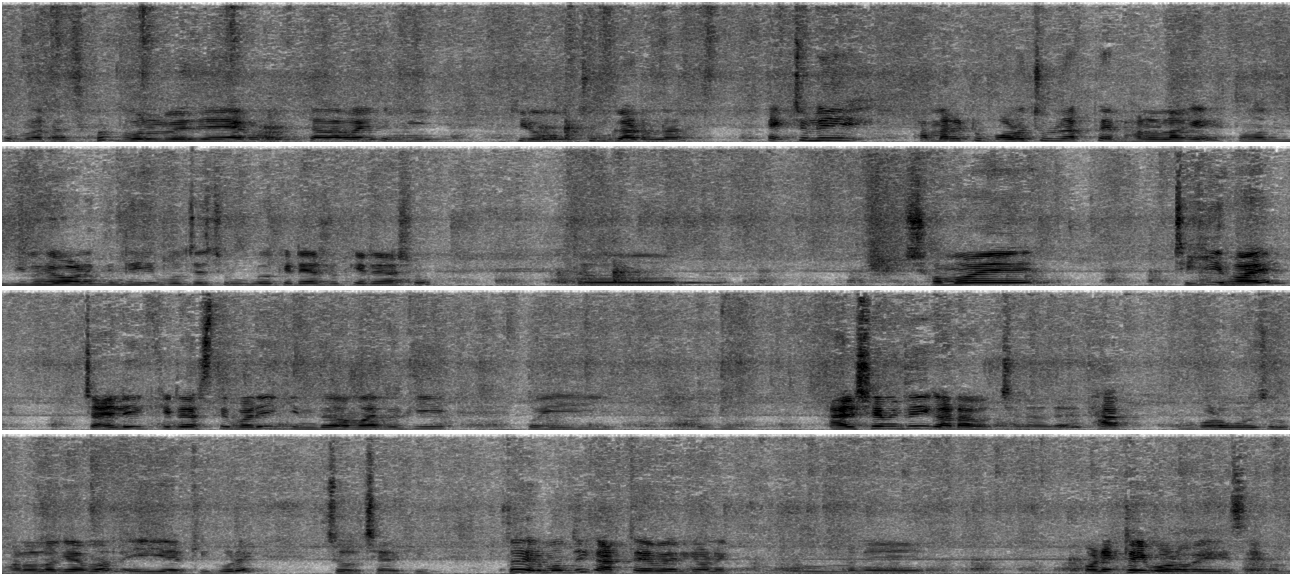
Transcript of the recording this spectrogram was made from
তোমরা হয়তো বলবে যে এখন দাদা ভাই তুমি কীরকম চুল কাটো না। অ্যাকচুয়ালি আমার একটু বড় চুল রাখতে ভালো লাগে। তোমাদের দিদিভাই অনেকদিন থেকেই বলছে, চুলগুলো কেটে আসো কেটে আসো। তো সময় ঠিকই হয়, চাইলেই কেটে আসতে পারি, কিন্তু আমার কি ওই আলসেমিতেই কাটা হচ্ছে না। থাক, বড় বড় চুল ভালো লাগে আমার, এই আর কি করে চলছে আর কি। তো এর মধ্যেই কাটতে হবে আর কি, অনেক মানে অনেকটাই বড় হয়ে গেছে এখন।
